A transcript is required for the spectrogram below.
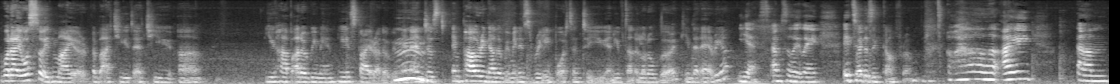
What I also admire about you that you. Uh, you help other women, you inspire other women, mm. and just empowering other women is really important to you. And you've done a lot of work in that area. Yes, absolutely. It's where does it come from? Well, I, um,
